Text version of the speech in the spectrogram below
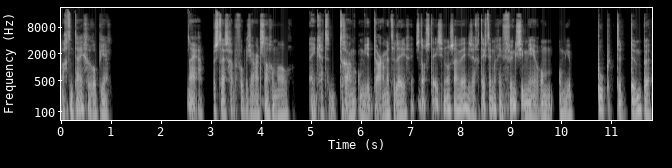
Wacht een tijger op je. Nou ja, stress gaat bijvoorbeeld je hartslag omhoog. En je krijgt de drang om je darmen te legen. Is nog steeds in ons aanwezig. Het heeft helemaal geen functie meer om, om je poep te dumpen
